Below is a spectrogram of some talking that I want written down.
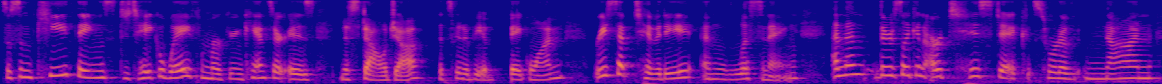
So, some key things to take away from Mercury in Cancer is nostalgia. It's going to be a big one receptivity and listening. And then there's like an artistic sort of non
